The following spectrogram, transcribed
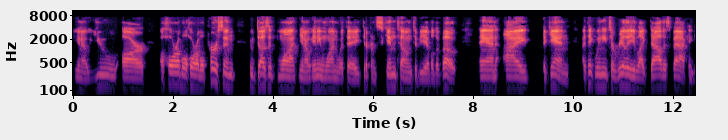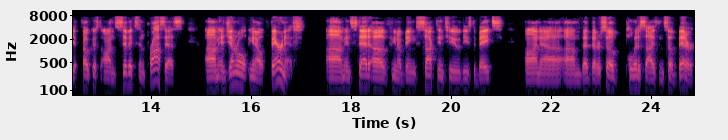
you know, you are a horrible, horrible person who doesn't want you know anyone with a different skin tone to be able to vote and i again i think we need to really like dial this back and get focused on civics and process um, and general you know fairness um, instead of you know being sucked into these debates on uh, um, that, that are so politicized and so bitter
